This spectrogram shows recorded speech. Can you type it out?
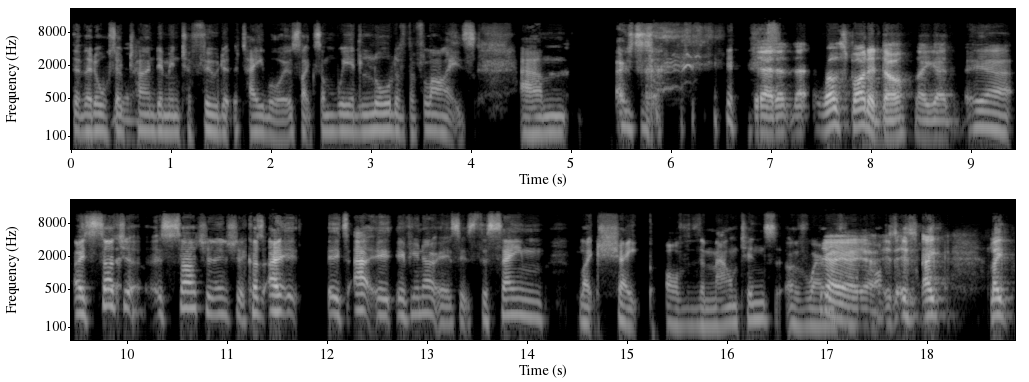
that they'd also Yeah. turned him into food at the table. It was like some weird Lord of the Flies. Um, It's- Yeah, that, that well spotted though. Like, uh, yeah, it's such a it's such an interesting because it, it's at, i if you notice it's the same like shape of the mountains of where yeah, yeah, yeah. It's, it's I, like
